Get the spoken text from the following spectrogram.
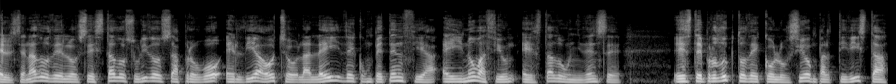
El Senado de los Estados Unidos aprobó el día 8 la Ley de Competencia e Innovación estadounidense. Este producto de colusión partidista,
